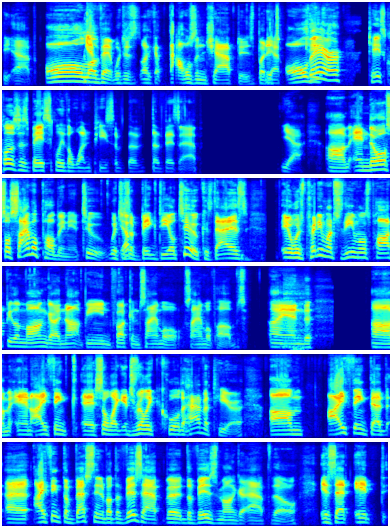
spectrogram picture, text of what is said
the app. All Yep. of it, which is like a thousand chapters, but it's all Case- there. Case closed is basically the one piece of the the Viz app. Yeah. Um, and they're also simulpubbing it too, which is a big deal too, because that is it was pretty much the most popular manga not being fucking simul simulpubs. And um and I think uh, so like it's really cool to have it here. Um I think that uh, I think the best thing about the Viz app, uh, the Viz manga app though, is that it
